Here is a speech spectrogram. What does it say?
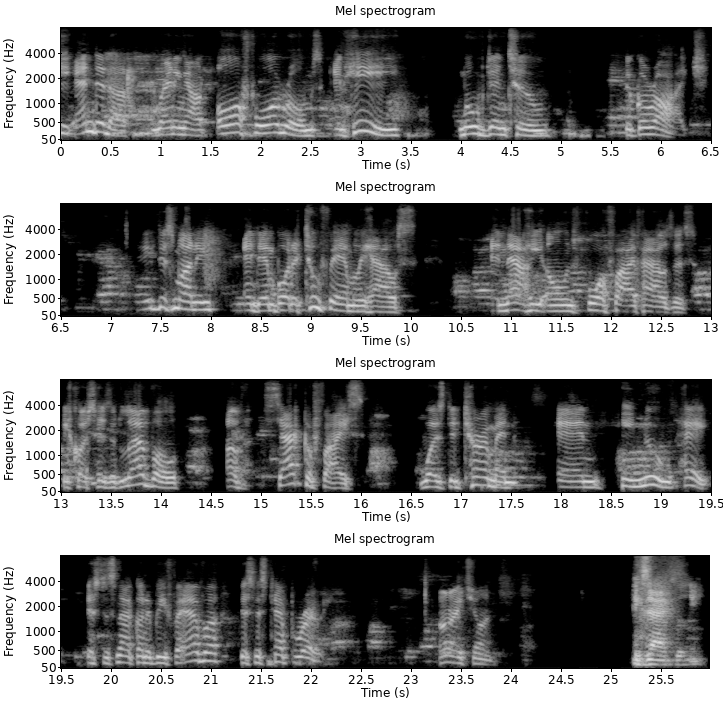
He ended up renting out all four rooms and he moved into the garage saved his money, and then bought a two family house. And now he owns four or five houses because his level of sacrifice was determined. And he knew, hey, this is not going to be forever, this is temporary. All right, Sean. Exactly.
